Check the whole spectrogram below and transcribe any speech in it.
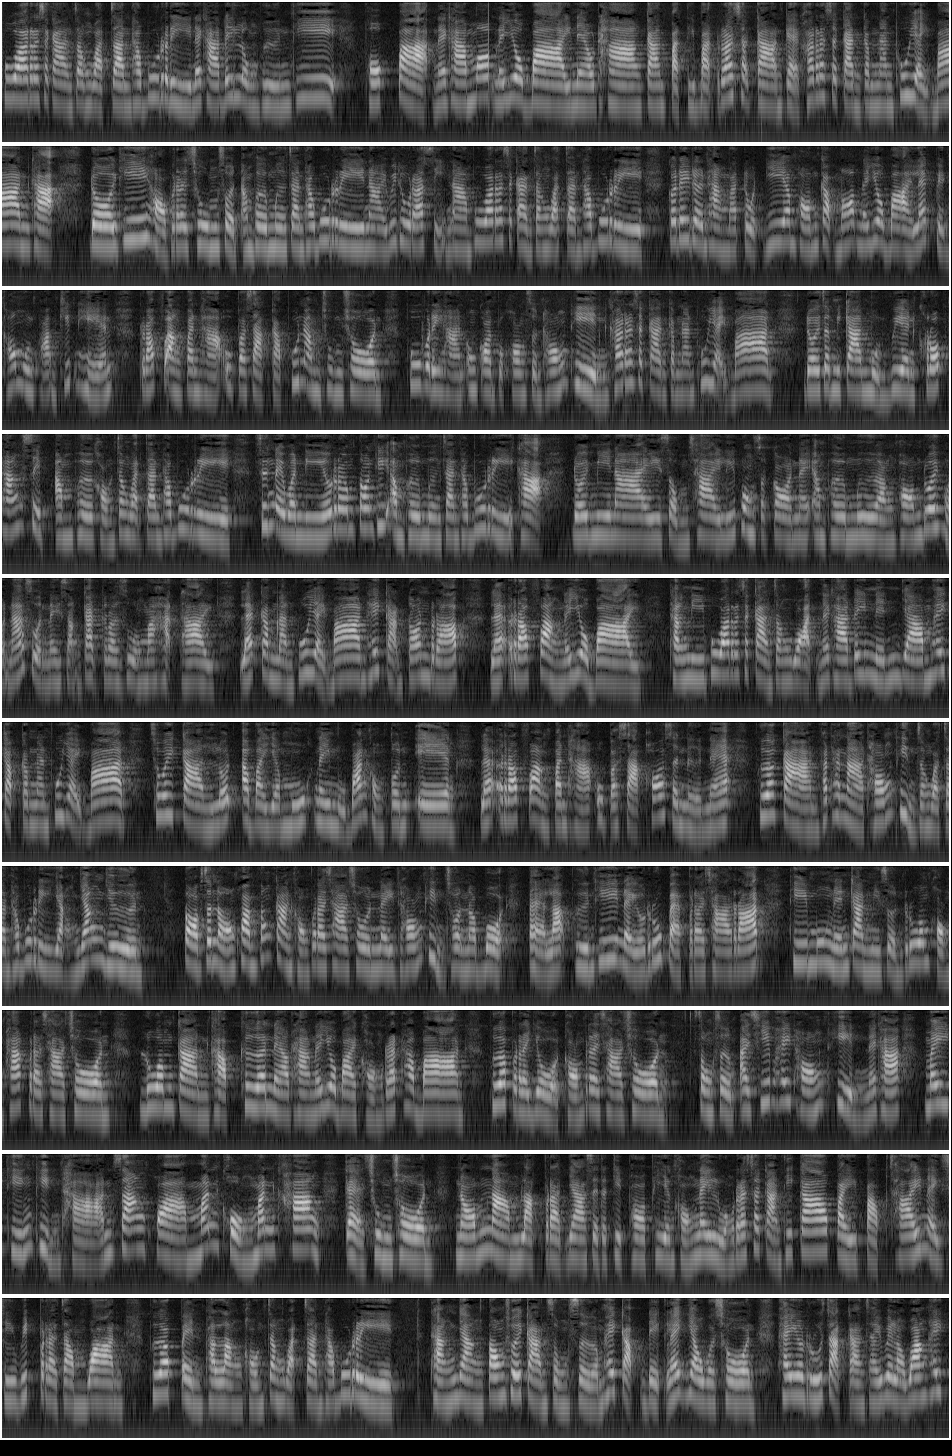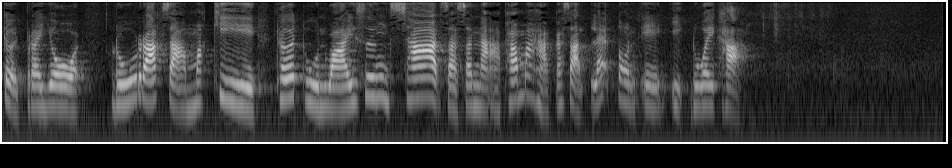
ผู้ว่าราชการจังหวัดจันทบุรีนะคะ ได้ลงพื้นที่พบปะนะคะมอบนโยบายแนวทางการปฏิบัติราชการแก่ข้าราชการกำนันผู้ใหญ่บ้านค่ะ โดยที่หอประชุมส่วนอำเภอเมืองจันทบุรี นายวิทุรัศรีนามผู้ว่าราชการจังหวัดจันทบุรี ก็ได้เดินทางมาตรวจเยี่ยมพร้อมกับมอบนโยบายแลกเปลี่ยนข้อมูลความคิดเห็น รับฟังปัญหาอุปสรรคกับผู้นำชุมชน ผู้บริหารองค์กรปกครองส่วนท้องถิ่นข้าราชการกำนันผู้ใหญ่บ้าน โดยจะมีการหมุนเวียนครบทั้ง 10อำเภอของจังหวัดจันทบุรี ซึ่งในวันนี้เริ่มต้นที่อำเภอเมืองจันทบุรีค่ะ โดยมีนายสมชายลิพงศกรในอำเภอเมือง พร้อมด้วยหัวหน้าส่วนในสังกัดกระทรวงมหาดไทย และกำนันผู้ใหญ่บ้านให้การต้อนรับ และรับฟังนโยบายทั้งนี้ผู้ว่าราชการจังหวัดนะคะ ได้เน้นย้ำให้กับกำนันผู้ใหญ่บ้าน ช่วยการลดอบายมุกในหมู่บ้านของตนเอง และรับฟังปัญหาอุปสรรคข้อเสนอแนะ เพื่อการพัฒนาท้องถิ่นจังหวัดจันทบุรีอย่างยั่งยืน ตอบสนองความต้องการของประชาชนในท้องถิ่นชนบท แต่ละพื้นที่ในรูปแบบประชารัฐ ที่มุ่งเน้นการมีส่วนร่วมของภาคประชาชน ร่วมกันขับเคลื่อนแนวทางนโยบายของรัฐบาล เพื่อประโยชน์ของประชาชน ส่งเสริมอาชีพให้ท้องถิ่นนะคะ ไม่ทิ้งถิ่นฐานสร้างความมั่นคงมั่นคั่งแก่ชุมชน น้อมนำหลักปรัชญาเศรษฐกิจพอเพียงของในหลวงรัชกาลที่ 9 ไปปรับใช้ในชีวิตประจำวัน เพื่อเป็นพลังของจังหวัดจันทบุรีทั้งยังต้องช่วยการส่งเสริมให้กับเด็กและเยาวชน ให้รู้จักการใช้เวลาว่างให้เกิดประโยชน์ รู้รักสามัคคี เทิดทูนไว้ซึ่งชาติศาสนาพระมหากษัตริย์ และตนเองอีกด้วยค่ะ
